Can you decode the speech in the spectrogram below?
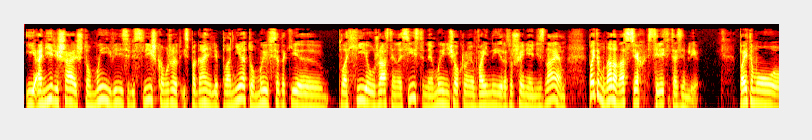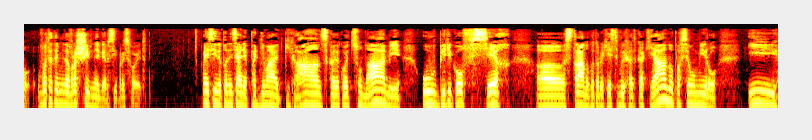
И они решают, что мы, видите ли, слишком уже испоганили планету, мы все такие плохие, ужасные, насильственные, мы ничего кроме войны и разрушения не знаем, поэтому надо нас всех стереть со Земли. Поэтому вот это именно в расширенной версии происходит. Эти инопланетяне поднимают гигантское такое цунами у берегов всех э, стран, у которых есть выход к океану по всему миру, и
